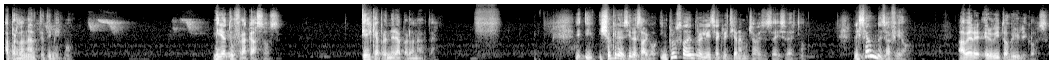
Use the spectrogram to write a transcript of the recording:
a perdonarte a ti mismo. Mira tus fracasos. Tienes que aprender a perdonarte. Y, yo quiero decirles algo, incluso dentro de la iglesia cristiana muchas veces se dice esto. Les hago un desafío. A ver, eruditos bíblicos.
